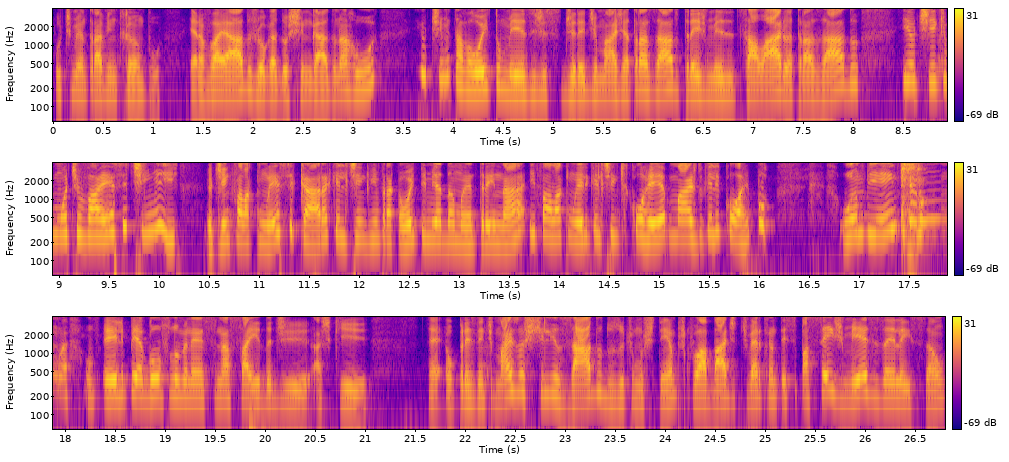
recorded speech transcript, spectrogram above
o time entrava em campo era vaiado, jogador xingado na rua, e o time tava oito meses de direito de imagem atrasado, três meses de salário atrasado, e eu tinha que motivar esse time aí. Eu tinha que falar com esse cara que ele tinha que vir pra cá oito e meia da manhã treinar e falar com ele que ele tinha que correr mais do que ele corre. Pô, o ambiente era um... Ele pegou o Fluminense na saída de, acho que, é, o presidente mais hostilizado dos últimos tempos, que foi o Abad, tiveram que antecipar seis meses a eleição.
